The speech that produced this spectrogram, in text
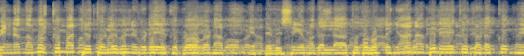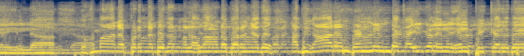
പിന്നെ നമുക്ക് മറ്റു തെളിവിന് ഇവിടേക്ക് പോകണം എന്റെ വിഷയം അതല്ലാത്തത് കൊണ്ട് ഞാൻ അതിലേക്ക് കടക്കുന്നേയില്ല ബഹുമാനപ്പെടുന്ന വിധങ്ങൾ അതാണ് പറഞ്ഞത് അധികാരം പെണ്ണിന്റെ കൈകളിൽ ഏൽപ്പിക്കരുത്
